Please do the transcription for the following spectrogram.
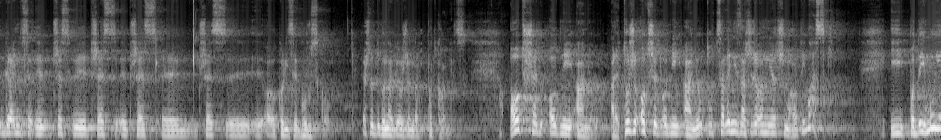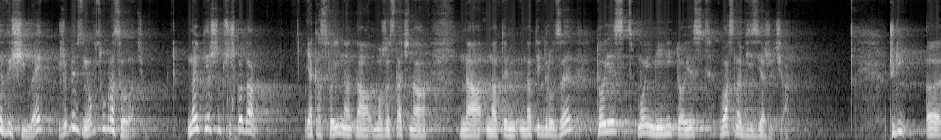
granicę, przez, przez, przez, przez okolicę górską. Zresztą tego nawiążę pod koniec. Odszedł od niej anioł, ale to, że odszedł od niej anioł, to wcale nie znaczy, że on nie otrzymał tej łaski. I podejmuje wysiłek, żeby z nią współpracować. No i pierwsza przeszkoda, jaka stoi, na, na, może stać na, na, na, tym, na tej drodze, to jest, moi mili, to jest własna wizja życia. Czyli e,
